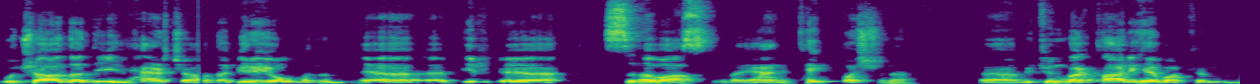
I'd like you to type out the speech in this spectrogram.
bu çağda değil, her çağda birey olmanın e, bir e, sınavı aslında. Yani tek başına bütün bak tarihe bakın,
